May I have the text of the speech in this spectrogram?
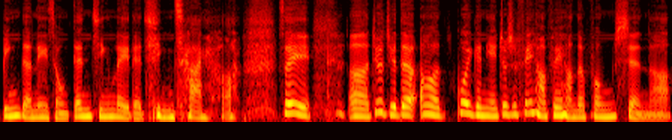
冰的那种根茎类的青菜哈。所以呃，就觉得哦，过一个年就是非常非常的丰盛啊。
